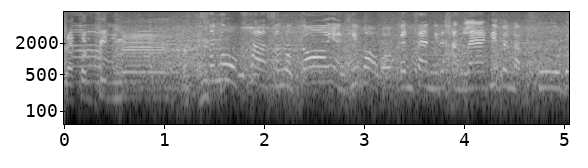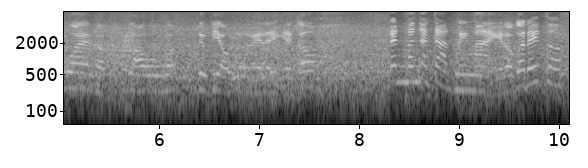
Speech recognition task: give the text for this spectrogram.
หลายคนฟินมาก สนุกค่ะ สนุกก็อย่างที่บอกว่าเป็นแฟนมิตรครั้งแรกที่เป็นแบบคู่ด้วยแบบเราแบบเดี่ยวๆเลยอะไรอย่างเงี้ยก็เป็นบรรยากาศใหม่ๆ แล้วก็ได้เจอแฟ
